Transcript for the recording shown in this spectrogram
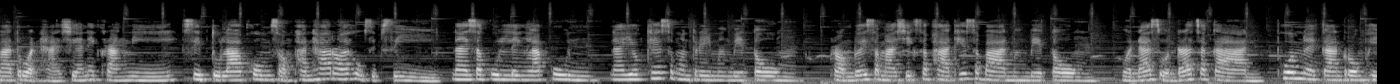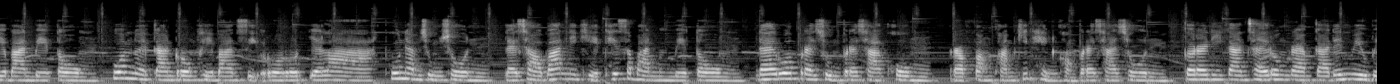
มาตรวจหาเชื้อในครั้งนี้ 10 ตุลาคม 2564 นายสกุลเล็งละกุล นายกเทศมนตรีเมืองเบตง พร้อมด้วยสมาชิกสภาเทศบาลเมืองเบตงหัวหน้าส่วนราชการ ผู้อำนวยการโรงพยาบาลเบตง ผู้อำนวยการโรงพยาบาลสิโรรสยะลา ผู้นำชุมชน และชาวบ้านในเขตเทศบาลเมืองเบตง ได้ร่วมประชุมประชาคม รับฟังความคิดเห็นของประชาชน กรณีการใช้โรงแรมการ์เด้นวิวเบ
